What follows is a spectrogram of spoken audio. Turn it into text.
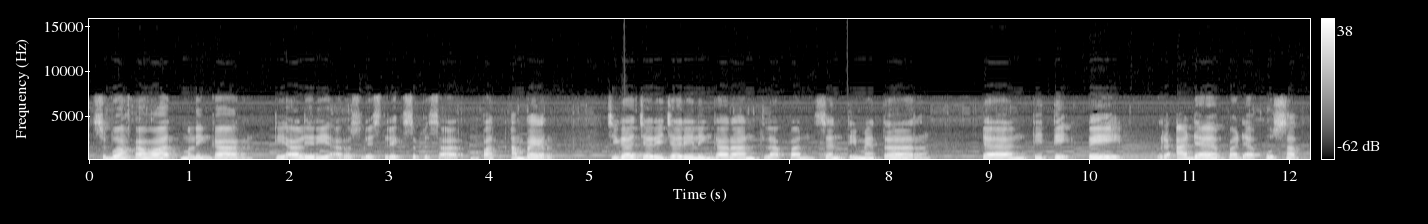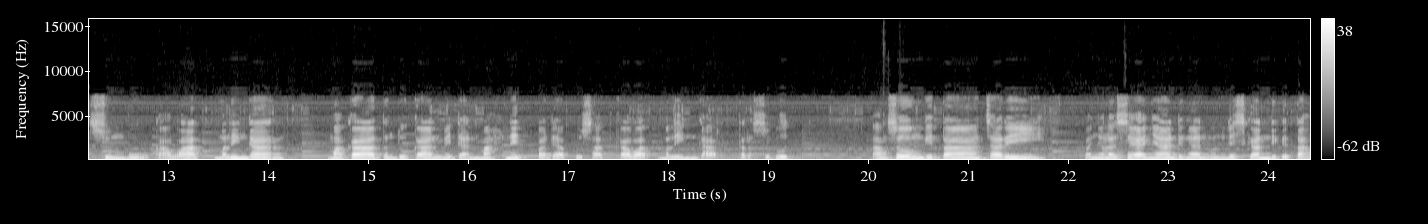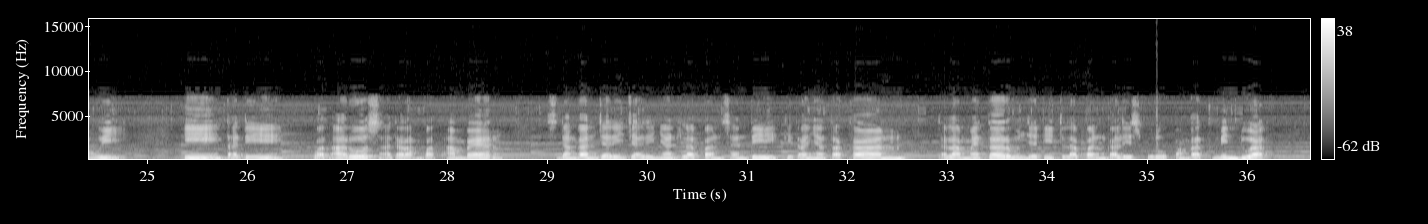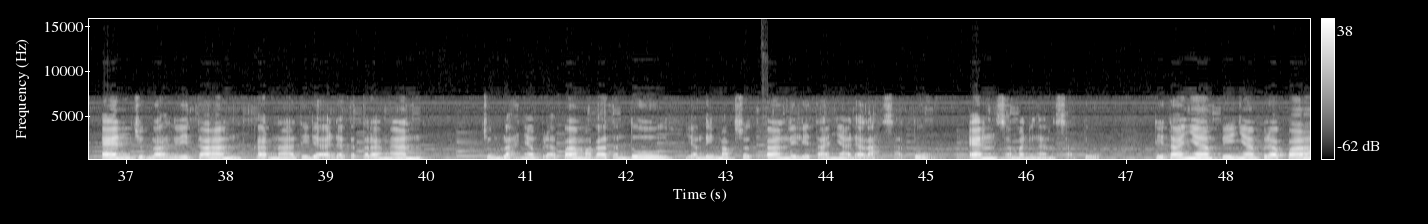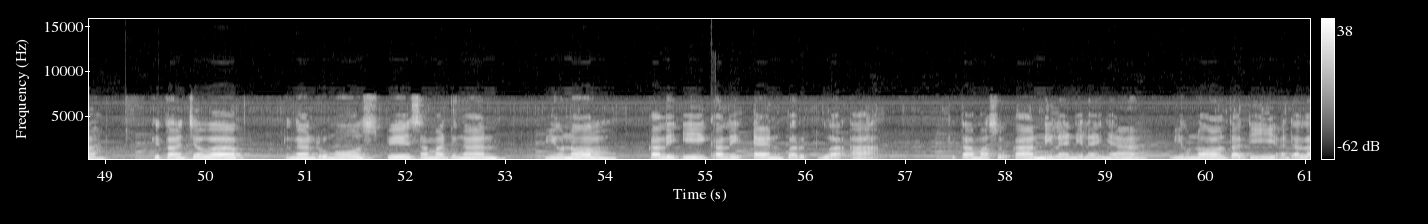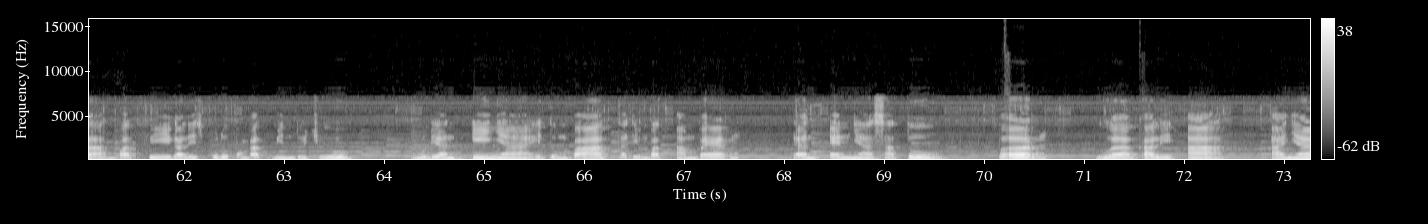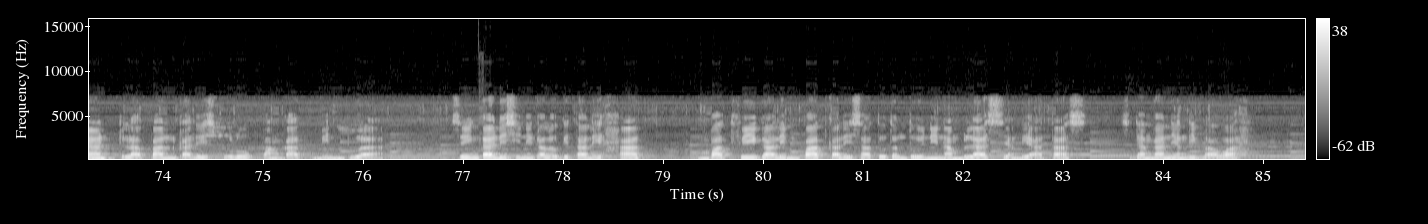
Sebuah kawat melingkar dialiri arus listrik sebesar 4 ampere. Jika jari-jari lingkaran 8 cm dan titik P berada pada pusat sumbu kawat melingkar, maka tentukan medan magnet pada pusat kawat melingkar tersebut. Langsung kita cari penyelesaiannya dengan menuliskan diketahui I tadi kuat arus adalah 4 ampere, sedangkan jari-jarinya 8 cm, kita nyatakan dalam meter menjadi 8 kali 10 pangkat min 2. N jumlah lilitan karena tidak ada keterangan jumlahnya berapa, maka tentu yang dimaksudkan lilitannya adalah 1. N sama dengan 1. Ditanya B-nya berapa, kita jawab dengan rumus B sama dengan mu 0 kali I kali N per 2A. Kita masukkan nilai-nilainya. Mu 0 tadi adalah 4V kali 10 pangkat min 7. Kemudian I-nya itu 4, tadi 4 ampere. Dan N-nya 1 per 2 kali A. A-nya 8 kali 10 pangkat min 2. Sehingga di sini kalau kita lihat 4V kali 4 kali 1 tentu ini 16 yang di atas sedangkan yang di bawah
